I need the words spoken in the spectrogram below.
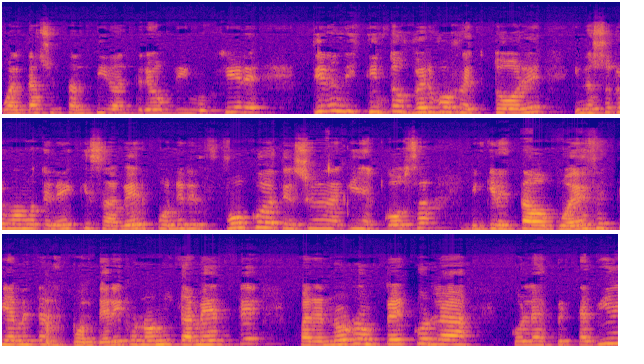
igualdad sustantiva entre hombres y mujeres. Tienen distintos verbos rectores y nosotros vamos a tener que saber poner el foco de atención a aquellas cosas en que el Estado puede efectivamente responder económicamente para no romper con la, con la expectativa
